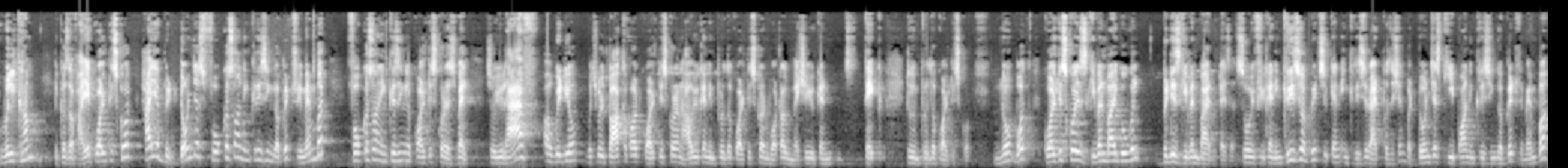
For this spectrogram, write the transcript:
will come because of higher quality score, higher bid. Don't just focus on increasing your bid. Remember, focus on increasing your quality score as well. So you'll have a video which will talk about quality score and how you can improve the quality score and what all measure you can take to improve the quality score. No, both quality score is given by Google, bid is given by advertiser. So if you can increase your bids, you can increase your ad position, but don't just keep on increasing your bid. Remember,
